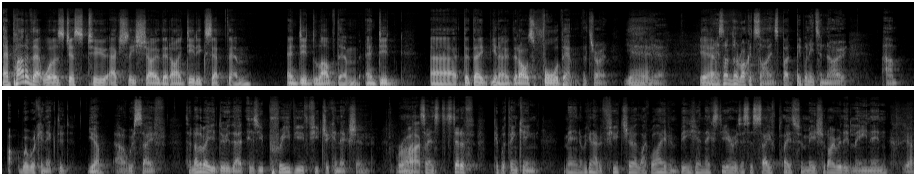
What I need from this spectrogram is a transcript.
and part of that was just to actually show that I did accept them and did love them and did, uh, that they, you know, that I was for them. That's right. Yeah. Yeah. Yeah. It's not, rocket science, but people need to know um, uh, where we're connected. Yeah. uh, we're safe. So another way you do that is you preview future connection. Right. So instead of people thinking, "Man, are we going to have a future? Like, will I even be here next year? Is this a safe place for me? Should I really lean in?" Yeah.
